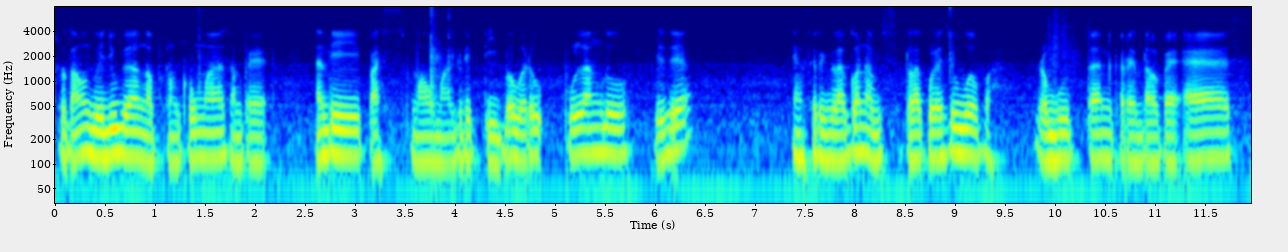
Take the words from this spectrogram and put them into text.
Terutama gue juga nggak pulang ke rumah sampai nanti pas mau maghrib tiba baru pulang tuh. Biasanya yang sering dilakukan habis setelah kuliah subuh apa? Rebutan ke rental PS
